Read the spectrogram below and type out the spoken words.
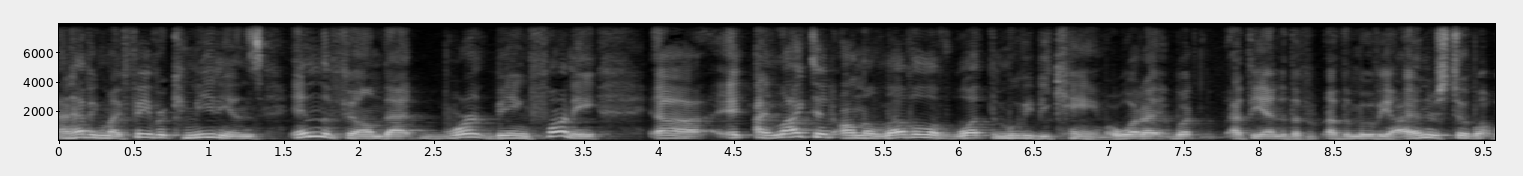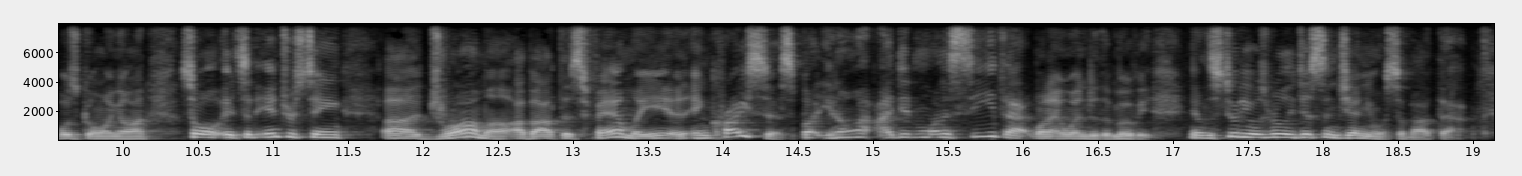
and having my favorite comedians in the film that weren't being funny. Uh, it, I liked it on the level of what the movie became, or what I what at the end of the of the movie I understood what was going on. So it's an interesting uh, drama about this family in, in crisis. But you know what? I didn't want to see that when I went to the movie. You know, the studio was really disingenuous about that.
